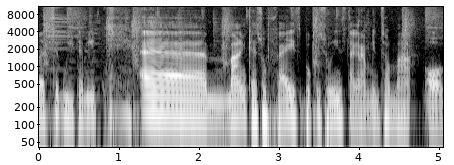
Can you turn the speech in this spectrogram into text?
e seguitemi, eh, ma anche su Facebook, su Instagram, insomma, o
